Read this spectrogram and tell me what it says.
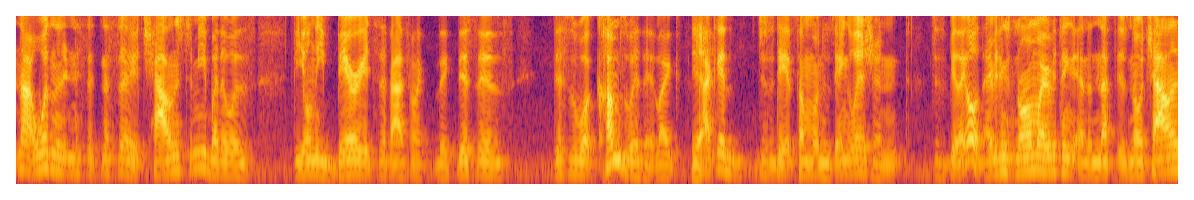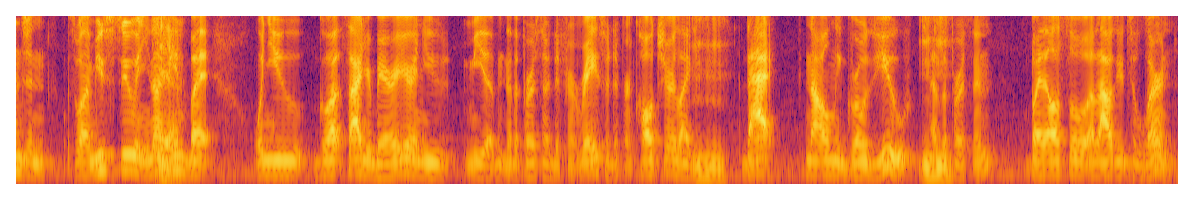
not it wasn't necessarily a challenge to me, but it was the only barrier to the fact that like, like this is this is what comes with it. Like Yeah. I could just date someone who's English and just be like, oh, everything's normal, everything, and then there's no challenge, and it's what I'm used to, and you know what Yeah. I mean. But when you go outside your barrier and you meet another person of different race or different culture, like Mm-hmm. that not only grows you as a person, but it also allows you to learn.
